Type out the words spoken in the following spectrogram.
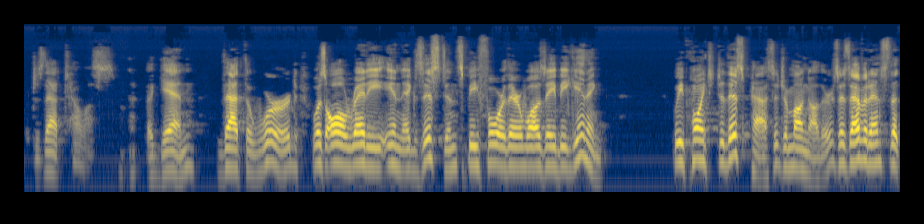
What does that tell us? Again, that the Word was already in existence before there was a beginning. We point to this passage, among others, as evidence that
